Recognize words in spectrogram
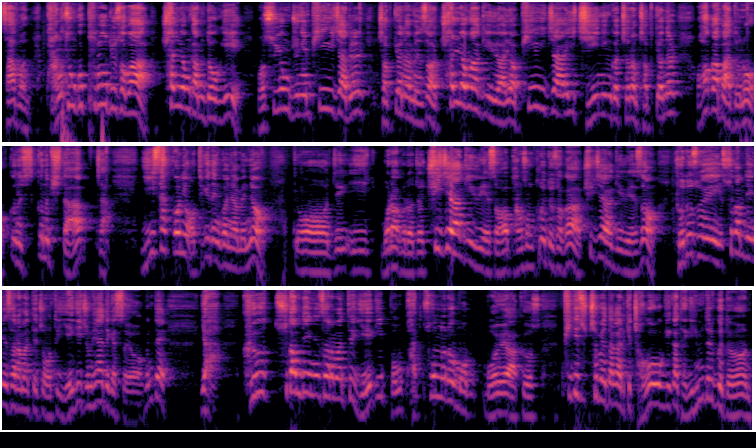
4번 방송국 프로듀서와 촬영 감독이 어, 수용 중인 피의자를 접견하면서 촬영하기 위하여 피의자의 지인인 것처럼 접견을 허가받은 후 끊읍시다. 자, 이 사건이 어떻게 된 거냐면요. 어, 이 뭐라 그러죠? 취재하기 위해서 방송 프로듀서가 취재하기 위해서 교도소에 수감되어 있는 사람한테 좀 어떻게 얘기 좀 해야 되겠어요. 근데 야, 그 수감되어 있는 사람한테 얘기 뭐 손으로 뭐 뭐야 그 PD 수첩에다가 이렇게 적어오기가 되게 힘들거든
